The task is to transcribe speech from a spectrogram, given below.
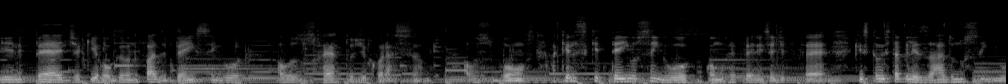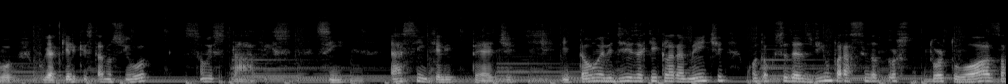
E ele pede aqui, rogando, faz bem, Senhor, aos retos de coração, aos bons, aqueles que têm o Senhor como referência de fé, que estão estabilizados no Senhor, porque aquele que está no Senhor são estáveis. Sim, é assim que ele pede. Então ele diz aqui claramente quanto ao que se desviam para a senda tortuosa,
